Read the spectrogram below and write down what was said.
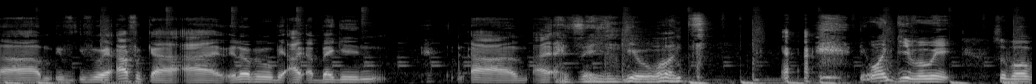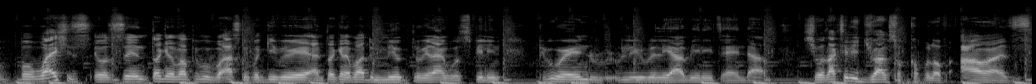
um, if, if you were Africa, uh, a lot of people will be uh, begging um, I, I say they want they want giveaway. So, but but why she was saying talking about people asking for giveaway and talking about the milk to Lang was spilling, people weren't really really having it, and um, she was actually dragged for a couple of hours,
